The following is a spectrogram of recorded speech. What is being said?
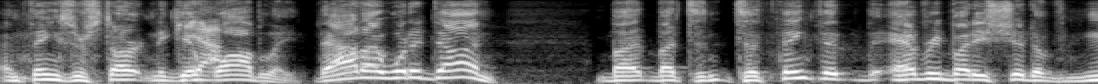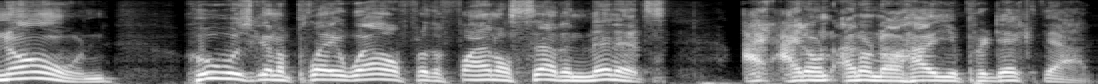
and things are starting to get Yeah. wobbly. That I would have done. But but to, to think that everybody should have known who was going to play well for the final seven minutes, I, I don't I don't know how you predict that.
